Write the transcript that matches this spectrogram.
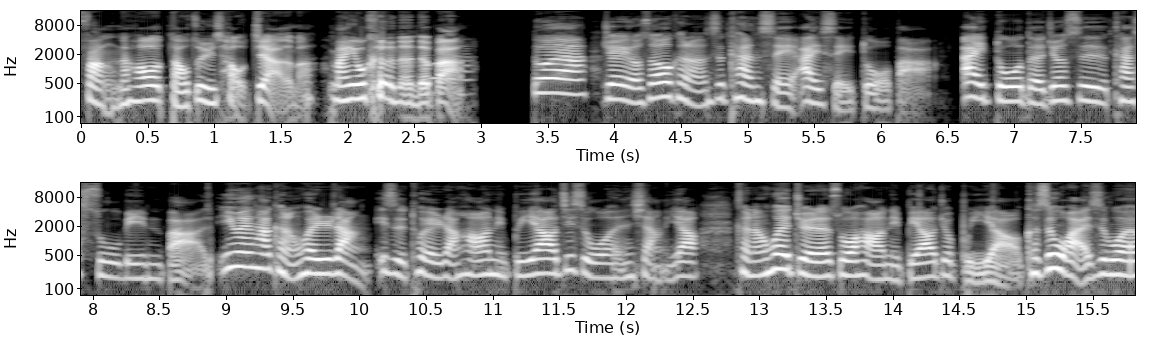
放，然后导致于吵架了吗？蛮有可能的吧。对啊，觉得有时候可能是看谁爱谁多吧。爱多的就是他苏明吧，因为他可能会让，一直退让。好，你不要，即使我很想要，可能会觉得说好，你不要就不要。可是我还是会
